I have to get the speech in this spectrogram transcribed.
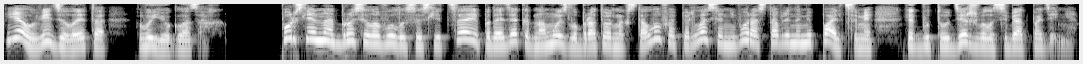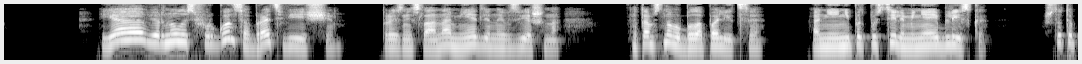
Я увидела это в ее глазах. Порслина отбросила волосы с лица и, подойдя к одному из лабораторных столов, оперлась о него расставленными пальцами, как будто удерживала себя от падения. «Я вернулась в фургон собрать вещи», — произнесла она медленно и взвешенно. А там снова была полиция. Они не подпустили меня и близко. Что-то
